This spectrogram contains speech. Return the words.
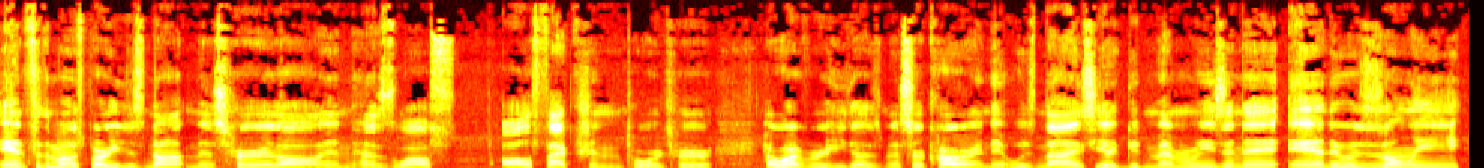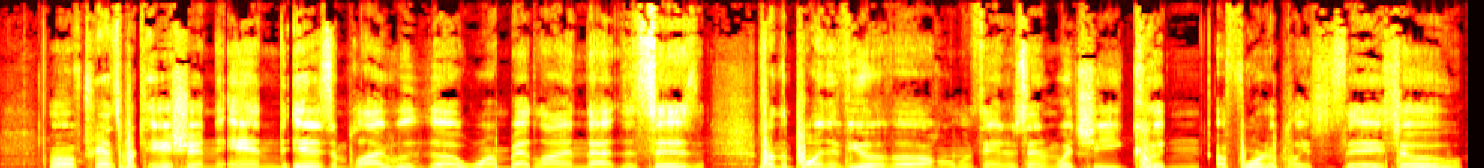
And for the most part, he does not miss her at all and has lost all affection towards her. However, he does miss her car, and it was nice. He had good memories in it, and it was his only mode of transportation. And it is implied with the warm bedline that this is from the point of view of uh, a homeless Anderson, which he couldn't afford a place to stay, so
